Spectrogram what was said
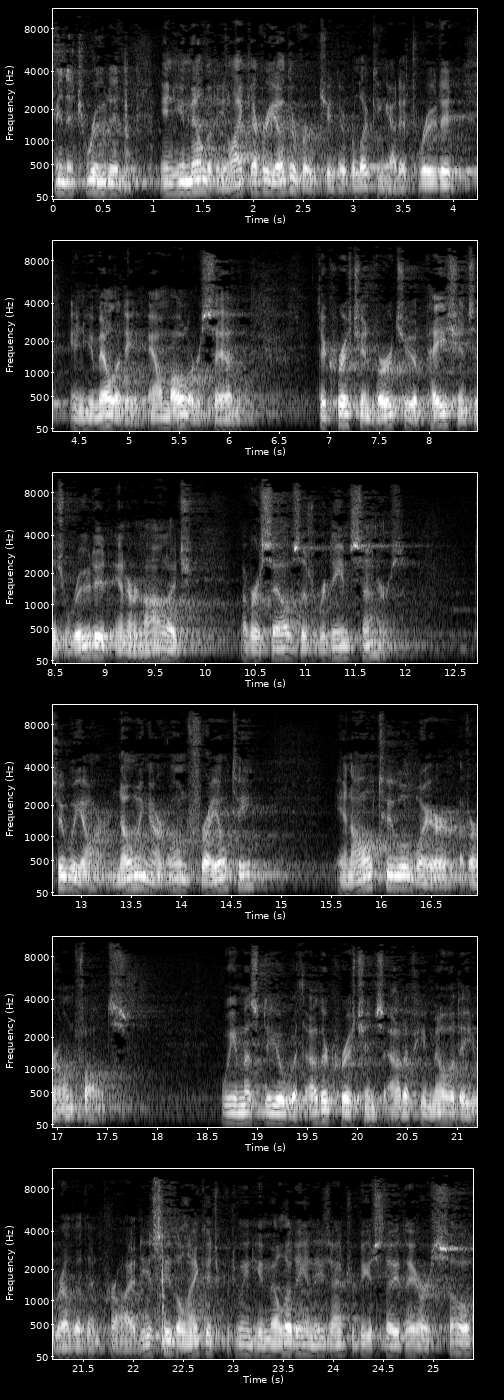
And it's rooted in humility, like every other virtue that we're looking at. It's rooted in humility. Al Mohler said, the Christian virtue of patience is rooted in our knowledge of ourselves as redeemed sinners. It's who we are, knowing our own frailty and all too aware of our own faults. We must deal with other Christians out of humility rather than pride. Do you see the linkage between humility and these attributes? They, they are so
